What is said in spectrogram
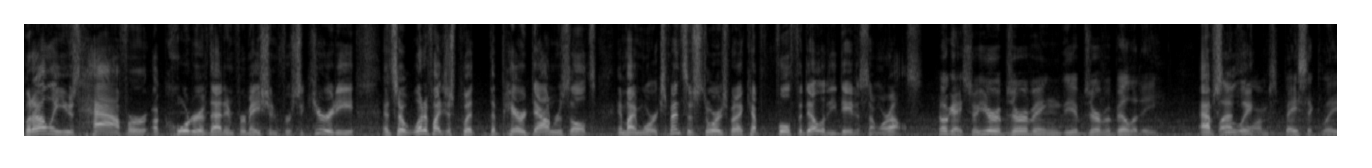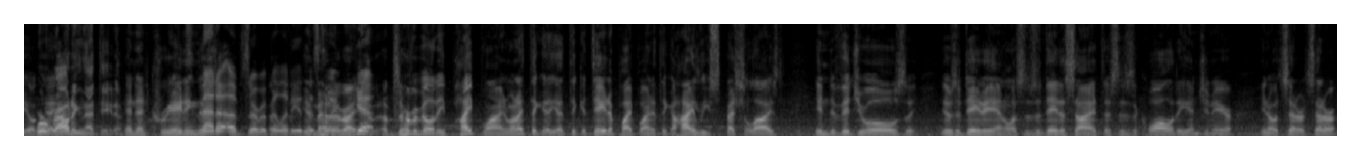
but I only use half or a quarter of that information for security, and so what if I just put the pared down results in my more expensive storage, but I kept full fidelity data somewhere else? Okay, so you're observing the observability Absolutely. platforms, basically. Okay. We're routing that data. And then creating this- Meta observability at this meta, point. Right, yeah. observability pipeline. When I think, of, I think of data pipeline, I think of highly specialized individuals. Uh, there's a data analyst, there's a data scientist, there's a quality engineer, you know, et cetera, et cetera.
